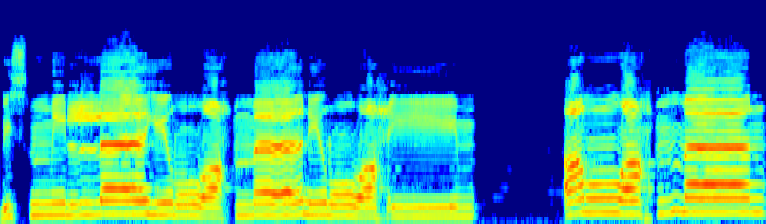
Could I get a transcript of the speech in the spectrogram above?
بسم الله الرحمن الرحيم. الرحمن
